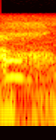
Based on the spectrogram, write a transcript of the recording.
Oh!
